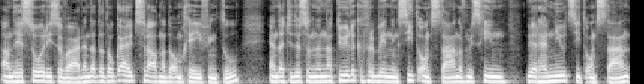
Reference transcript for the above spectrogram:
aan de historische waarden. En dat dat ook uitstraalt naar de omgeving toe. En dat je dus een natuurlijke verbinding ziet ontstaan, of misschien weer hernieuwd ziet ontstaan.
